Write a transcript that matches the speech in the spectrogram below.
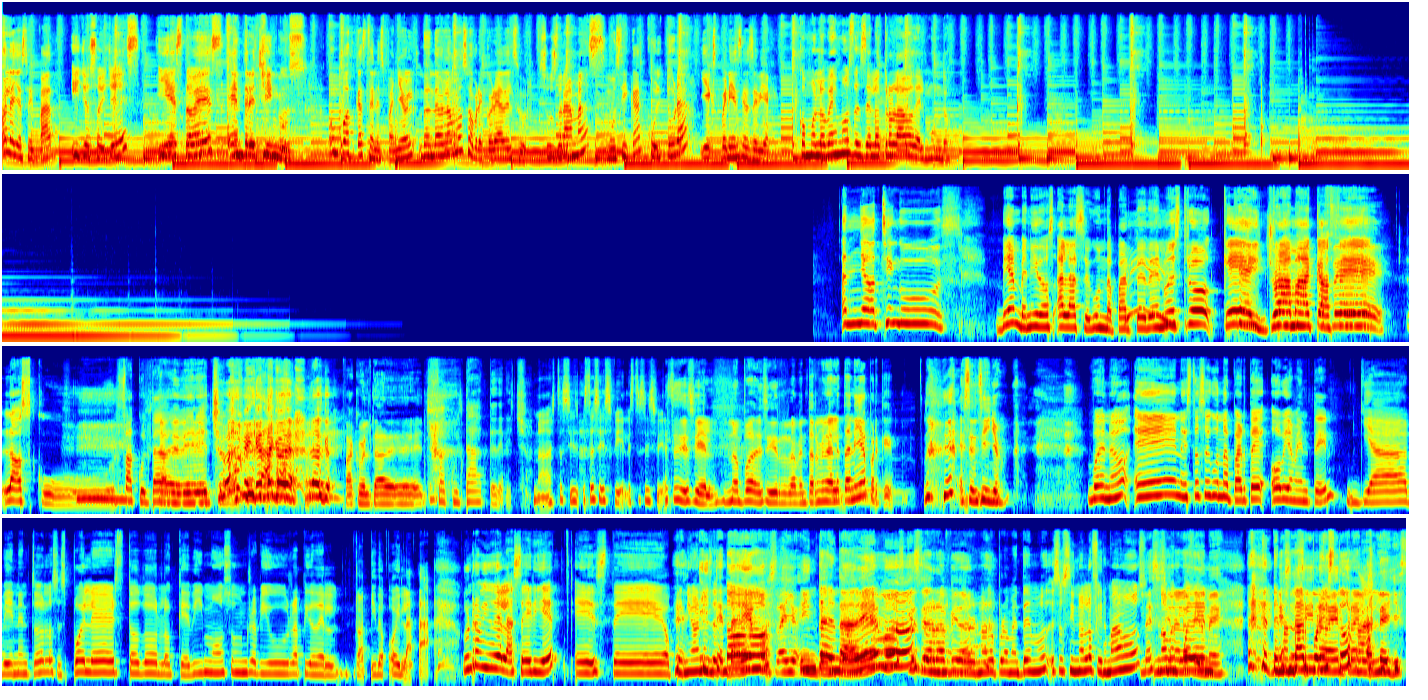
Hola, yo soy Pat. Y yo soy Jess. Y esto es Entre Chingus, un podcast en español donde hablamos sobre Corea del Sur, Sus dramas, música cultura, y experiencias de viaje. como lo vemos desde el otro lado del mundo. ¡Año, Chingus! Bienvenidos a la segunda parte de nuestro K-Drama Café. La School. Facultad de Derecho. Me encanta Facultad de Derecho. Facultad de Derecho. No, este sí, este sí es fiel, este sí es fiel. Este sí es fiel. No puedo decir aventarme una letanía porque es sencillo. Bueno, en esta segunda parte, obviamente, ya vienen todos los spoilers, todo lo que vimos, un review rápido del. rápido, oila. Un review de la serie. Este. Opiniones de Intentaremos, todo. ay, yo- intentaremos que sea rápido. Pero no lo prometemos. Eso sí, no lo firmamos. Eso no sí me no pueden demandar Eso sí por no esto. entra en las leyes.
